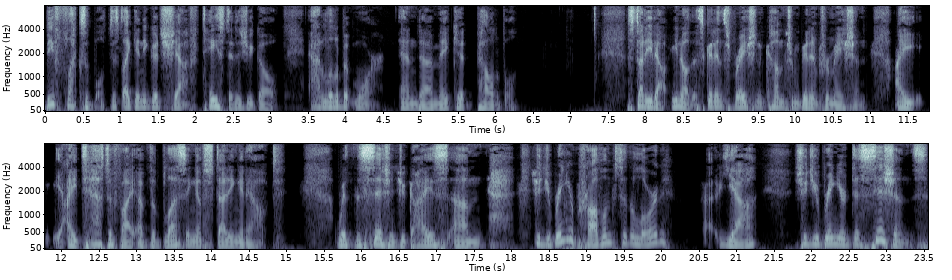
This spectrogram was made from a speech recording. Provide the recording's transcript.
be flexible, just like any good chef. Taste it as you go. Add a little bit more and uh, make it palatable. Study it out. You know this. Good inspiration comes from good information. I I testify of the blessing of studying it out. With decisions, you guys, um, should you bring your problems to the Lord? Uh, yeah. Should you bring your decisions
